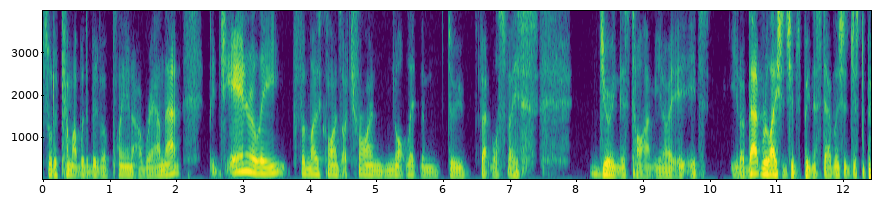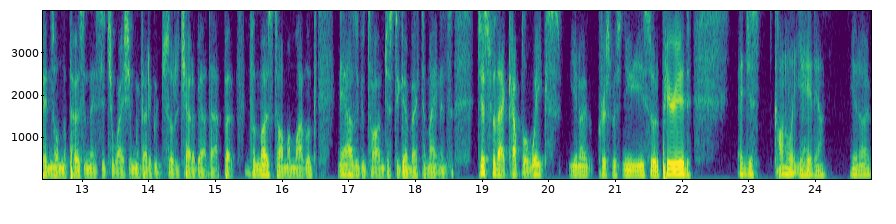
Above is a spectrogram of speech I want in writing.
sort of come up with a bit of a plan around that. But generally, for most clients, I try and not let them do fat loss phases during this time. You know, it, it's you know that relationship's been established. It just depends on the person, their situation. We've had a good sort of chat about that. But for most time, I'm like, look, now's a good time just to go back to maintenance, just for that couple of weeks. You know, Christmas, New Year sort of period, and just kind of let your hair down you know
